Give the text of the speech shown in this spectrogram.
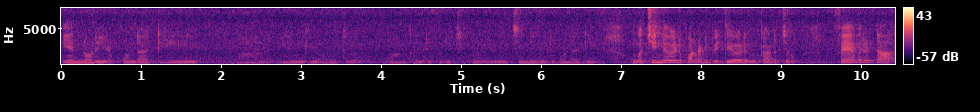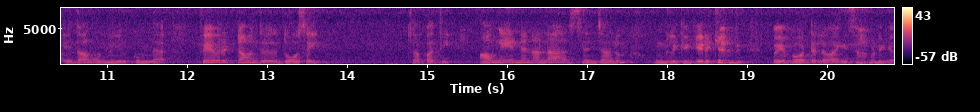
என்னுடைய பொண்டாட்டி எங்கேயாவது தான் கண்டுபிடிச்சி போடுங்கள் சின்ன வீட்டு பொண்டாட்டி. உங்கள் சின்ன வீட்டு பொண்டாட்டி போய் தேடுங்க கிடச்சிரும். ஃபேவரட்டாக எதா ஒன்று இருக்கும்ல. ஃபேவரட்டாக வந்து தோசை சப்பாத்தி. அவங்க என்ன நல்லா செஞ்சாலும் உங்களுக்கு கிடைக்காது. போய் ஹோட்டலில் வாங்கி சாப்பிடுங்க.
